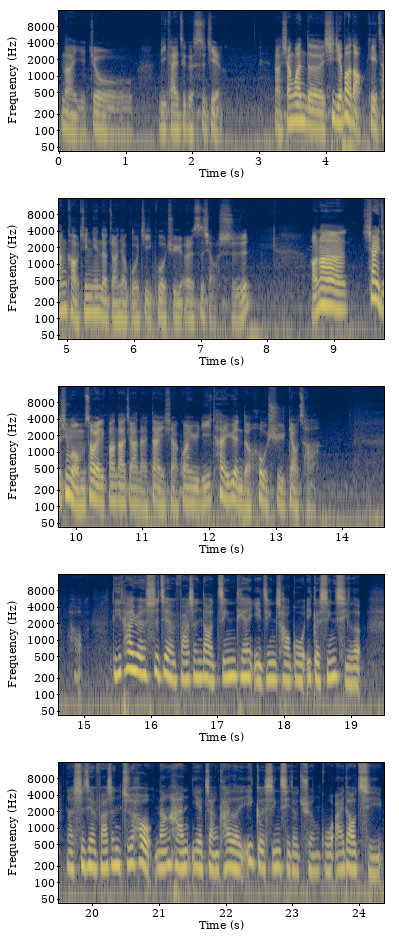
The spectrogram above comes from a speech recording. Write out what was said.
那也就离开这个世界了。那相关的细节报道可以参考今天的转角国际过去二十四小时。好，那下一则新闻，我们稍微帮大家来带一下关于梨泰院的后续调查。好，梨泰院事件发生到今天已经超过一个星期了。那事件发生之后，南韩也展开了一个星期的全国哀悼期。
